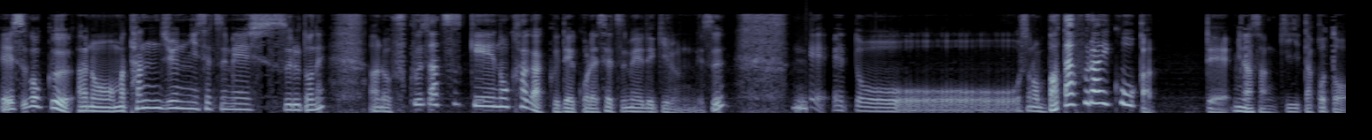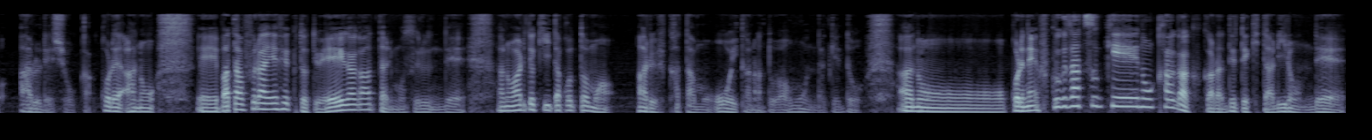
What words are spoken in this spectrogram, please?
えー、すごく、あの、まあ、単純に説明するとね、あの、複雑系の科学でこれ説明できるんです。で、えっと、そのバタフライ効果って皆さん聞いたことあるでしょうか？これあの、えー、バタフライエフェクトっていう映画があったりもするんで、あの割と聞いたこともある方も多いかなとは思うんだけど、あのー、これね、複雑系の科学から出てきた理論で、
